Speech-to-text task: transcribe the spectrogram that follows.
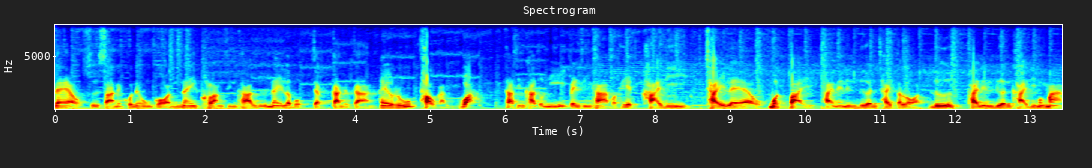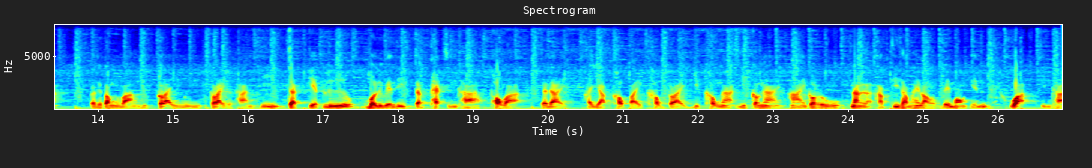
แล้วสื่อสารให้คนในองค์กร ในคลังสินค้าหรือในระบบจัดการจัดการ ให้รู้เท่ากันว่าถ้าสินค้าตัวนี้เป็นสินค้าประเภทขายดี ใช้แล้วหมดไปภายใน 1 เดือนใช้ตลอด หรือภายใน 1 เดือนขายดีมากๆ ก็จะต้องวางอยู่ใกล้มือใกล้สถานที่จัดเก็บหรือบริเวณที่จัดแพ็คสินค้า เพราะว่าจะได้ขยับเข้าไปเข้าใกล้หยิบเข้าง่ายหยิบก็ง่าย หายก็รู้นั่นแหละครับ ที่ทำให้เราได้มองเห็นว่าสินค้า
